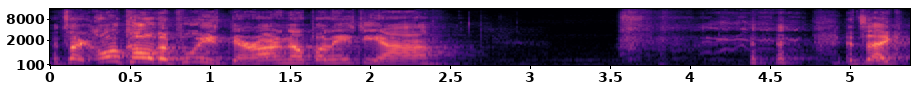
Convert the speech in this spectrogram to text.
It's like, I'll call the police. There are no police, yeah. it's like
